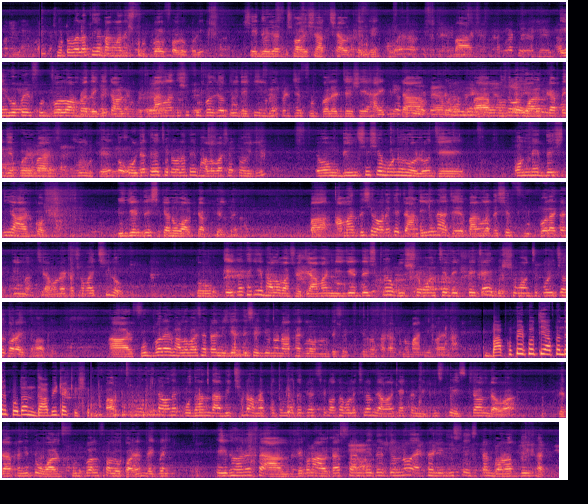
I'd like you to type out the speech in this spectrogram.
ছোটবেলা থেকে বাংলাদেশ ফুটবল ফলো করি। সেই দু হাজার ছয়, সাত সাল থেকে। বাট ইউরোপের ফুটবলও আমরা দেখি, কারণ বাংলাদেশি ফুটবল যতই দেখি ইউরোপের যে ফুটবলের যে সেই হাইটটা বা ওয়ার্ল্ড কাপে যে পরিমাণ উঠে, তো ওইটা থেকে ছোটবেলা থেকে ভালোবাসা তৈরি। এবং দিন শেষে মনে হলো যে অন্যের দেশ নিয়ে আর কত নিজের দেশ কেন ওয়ার্ল্ড কাপ খেলবে না? বা আমার দেশের অনেকে জানেই না যে বাংলাদেশের ফুটবল একটা টিম আছে, এমন একটা সময় ছিল। তো এটা থেকেই ভালোবাসা যে আমার নিজের দেশকেও বিশ্বমঞ্চে দেখতে চাই বিশ্বমঞ্চে পরিচয় করাইতে হবে। আর ফুটবলের ভালোবাসাটা নিজের দেশের জন্য না থাকলে অন্য দেশের জন্য থাকার কোনো মানি হয় না। বাফুফের প্রতি আপনাদের প্রধান দাবিটা কিসের বাফুফের আমাদের প্রধান দাবি ছিল আমরা প্রথম ওদের কাছে কথা বলেছিলাম যে আমাকে একটা নির্দিষ্ট স্টান দেওয়া যেটা আপনি যদি ওয়ার্ল্ড ফুটবল ফলো করেন দেখবেন এই ধরনের যে কোনো ফ্যামিলিদের জন্য একটা নির্দিষ্ট স্থান বরাদ্দই থাকে।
